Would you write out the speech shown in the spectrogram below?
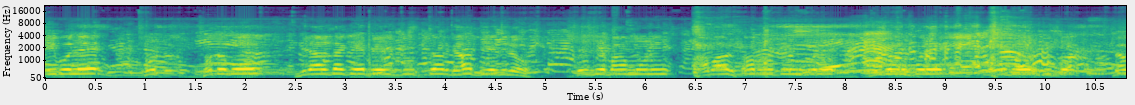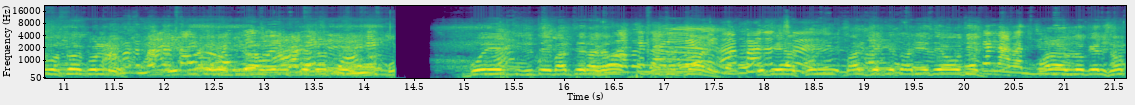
এই বলে ছোট বউ বিড়ালটাকে বেশ দুধটার ঘাট দিয়ে দিল। শেষে ব্রাহ্মণী আবার সব নতুন করে জোগাড় করে ব্যবস্থা করল। এইদিকে বিড়াল বইয়ের কিছুতে বাড়িতে রাখা উচিত নয় ওকে এখনই বাড়ি থেকে তাড়িয়ে দেওয়া উচিত। পাড়ার লোকের সব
